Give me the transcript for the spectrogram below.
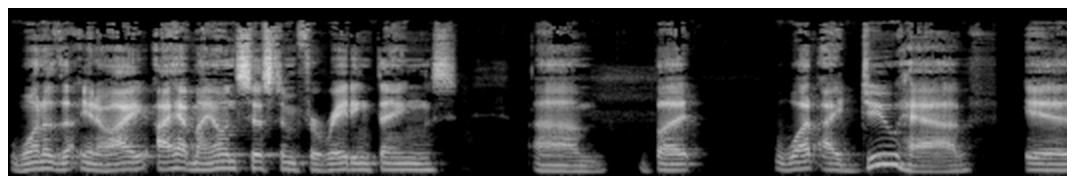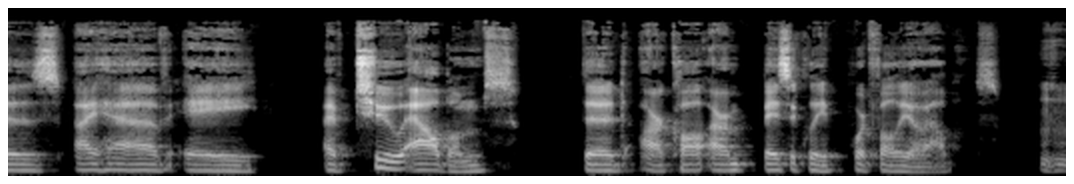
one of the, you know, I I have my own system for rating things, um, but what I do have is I have a I have two albums that are called are basically portfolio albums. Mm-hmm.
